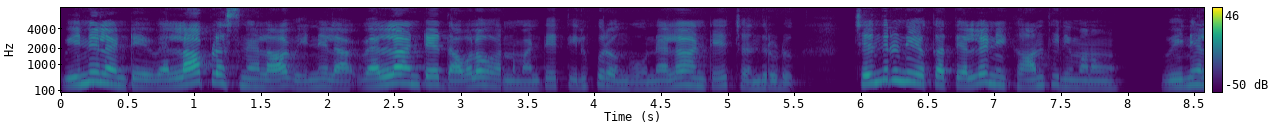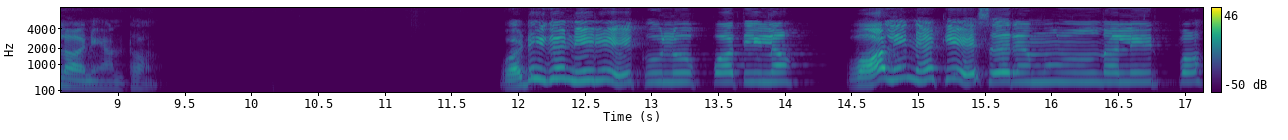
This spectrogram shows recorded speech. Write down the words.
వెన్నెల అంటే వెల్లా ప్లస్ నెల వెన్నెల. వెల్ల అంటే ధవలవర్ణం అంటే తెలుపు రంగు నెల అంటే చంద్రుడు. చంద్రుని యొక్క తెల్లని కాంతిని మనం వెన్నెల అని అంటాం. వడిగ నిరేకులు పతిల వాలిన కేసరముందలిర్ప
